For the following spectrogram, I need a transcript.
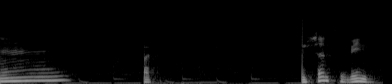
Äh. Fuck. Anscheinend zu wenig.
